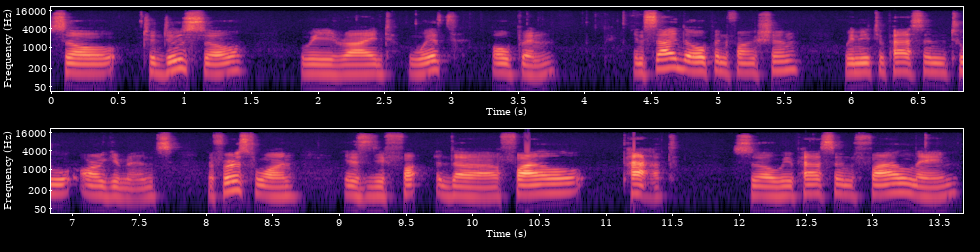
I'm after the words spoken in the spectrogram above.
So to do so, we write with open. Inside the open function, we need to pass in two arguments. The first one is the, fi the file path. So we pass in file name.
